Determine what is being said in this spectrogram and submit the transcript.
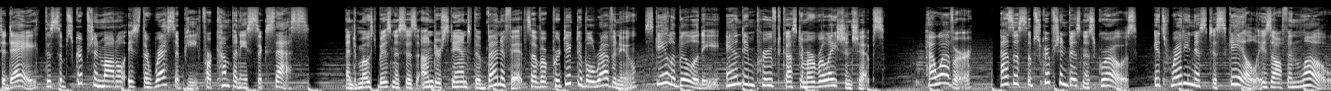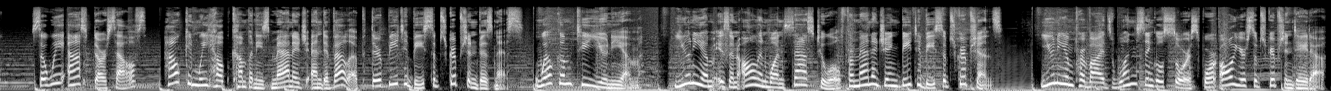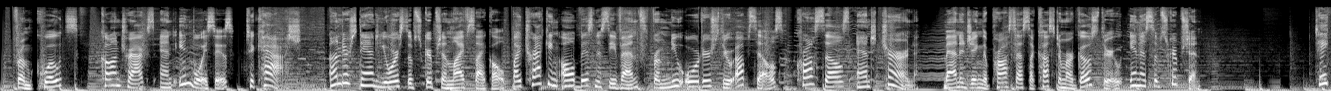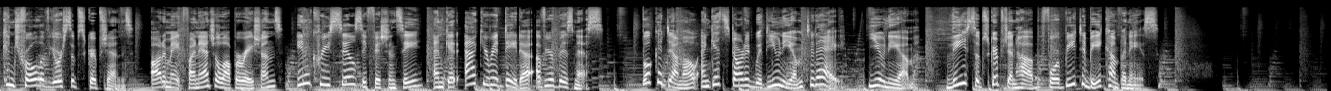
Today, the subscription model is the recipe for company success. And most businesses understand the benefits of a predictable revenue, scalability, and improved customer relationships. However, as a subscription business grows, its readiness to scale is often low. So we asked ourselves, how can we help companies manage and develop their B2B subscription business? Welcome to Younium. Younium is an all-in-one SaaS tool for managing B2B subscriptions. Younium provides one single source for all your subscription data, from quotes, contracts, and invoices to cash. Understand your subscription lifecycle by tracking all business events from new orders through upsells, cross-sells, and churn, managing the process a customer goes through in a subscription. Take control of your subscriptions, automate financial operations, increase sales efficiency, and get accurate data of your business. Book a demo and get started with Younium today. Younium, the subscription hub for B2B companies.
